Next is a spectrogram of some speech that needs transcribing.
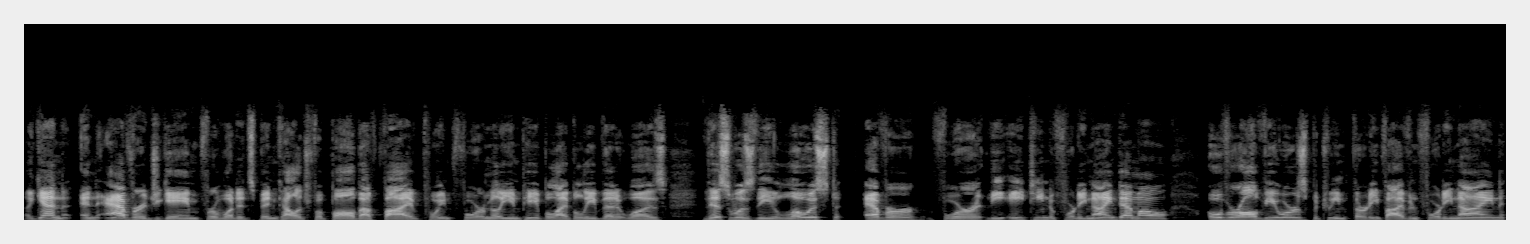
again, an average game for what it's been college football. About 5.4 million people, I believe that it was. This was the lowest ever for the 18 to 49 demo overall viewers between 35 and 49,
